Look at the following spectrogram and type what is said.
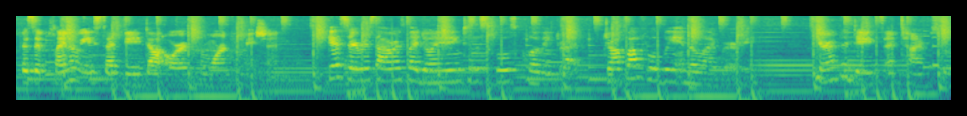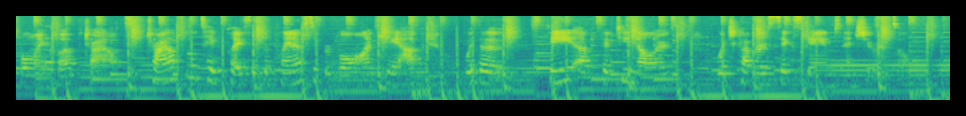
Visit planoeastid.org for more information. Get service hours by donating to the school's clothing drive. Drop-off will be in the library. Here are the dates and times for Bowling Club trials. Trials will take place at the Plano Super Bowl on K Avenue with a fee of $15, which covers six games and shoe rental.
